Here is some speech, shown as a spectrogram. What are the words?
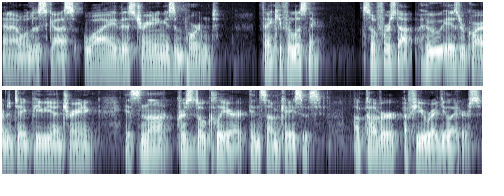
and I will discuss why this training is important. Thank you for listening. So, first up, who is required to take PBN training? It's not crystal clear in some cases. I'll cover a few regulators.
